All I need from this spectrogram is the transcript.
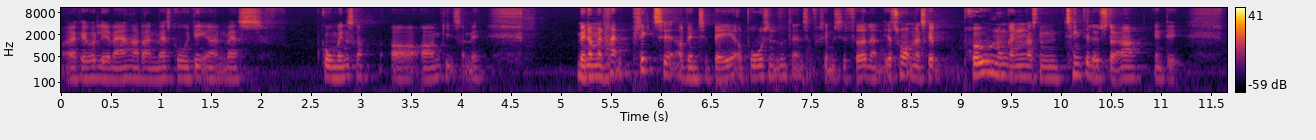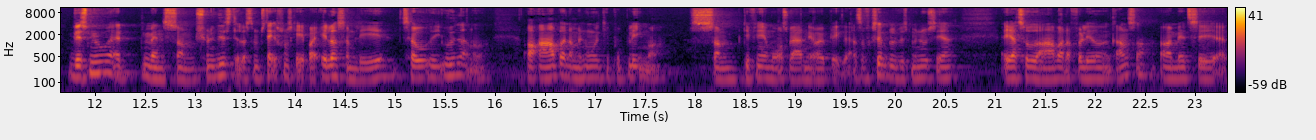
og jeg kan godt lide at være her. Der er en masse gode idéer og en masse gode mennesker at, at omgive sig med. Men når man har en pligt til at vende tilbage og bruge sin uddannelse, for eksempel i sit fædreland, jeg tror, man skal prøve nogle gange at sådan tænke det lidt større end det. Hvis nu, at man som journalist eller som statskundskaber eller som læge tager ud i udlandet og arbejder med nogle af de problemer, som definerer vores verden i øjeblikket. Altså for eksempel, hvis man nu siger, at jeg tager ud og arbejder for Læger Uden Grænser, og er med til at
